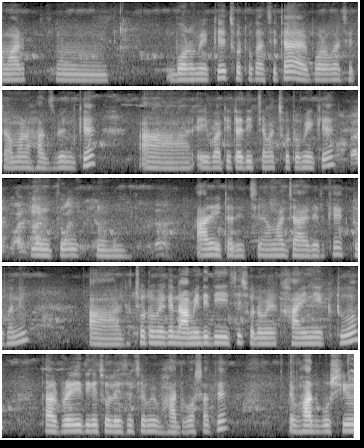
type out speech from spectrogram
আমার বড় মেয়েকে, ছোটো কাছিটা আর বড় কাছিটা আমার হাজবেন্ডকে আর এই বাটিটা দিচ্ছে আমার ছোটো মেয়েকে। কিন্তু আর এইটা দিচ্ছি আমার জায়েদেরকে একটুখানি। আর ছোটো মেয়েকে নামিয়ে দিয়েছি, ছোটো মেয়ে খাইনি একটুও। তারপরে এইদিকে চলে এসেছি আমি ভাত বসাতে। ভাত বসিয়েও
